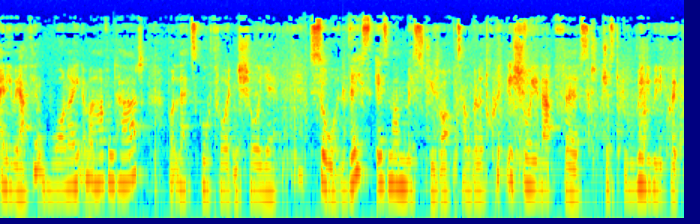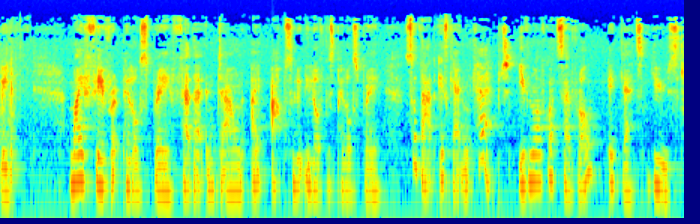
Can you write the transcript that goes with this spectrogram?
Anyway, I think one item I haven't had, but let's go through it and show you. So this is my mystery box. I'm going to quickly show you that first, just really, really quickly. My favourite pillow spray, Feather and Down. I absolutely love this pillow spray. So that is getting kept. Even though I've got several, it gets used.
